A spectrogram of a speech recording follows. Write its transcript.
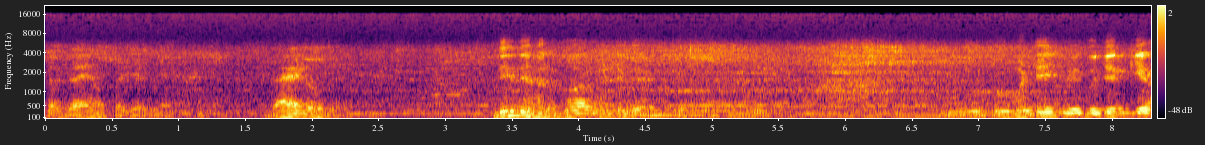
का गायों का जगह गाइड हो गए। नहीं नहीं हरिद्वार में तो गाइड किया वो तो वटेज में गुजर गया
